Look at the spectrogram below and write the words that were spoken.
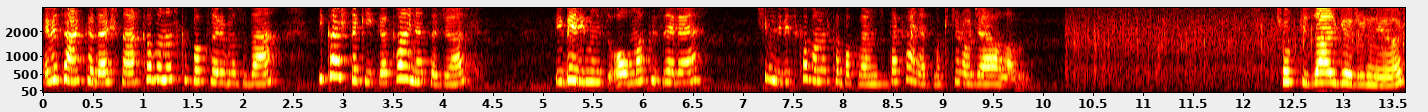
Evet arkadaşlar kavanoz kapaklarımızı da birkaç dakika kaynatacağız. Biberimiz olmak üzere. Şimdi biz kavanoz kapaklarımızı da kaynatmak için ocağa alalım. Çok güzel görünüyor.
